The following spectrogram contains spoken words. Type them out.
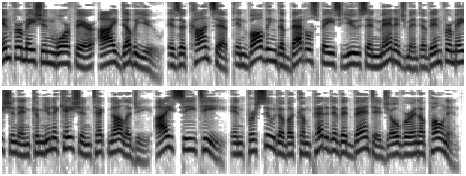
Information warfare (IW) is a concept involving the battlespace use and management of information and communication technology (ICT) in pursuit of a competitive advantage over an opponent.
